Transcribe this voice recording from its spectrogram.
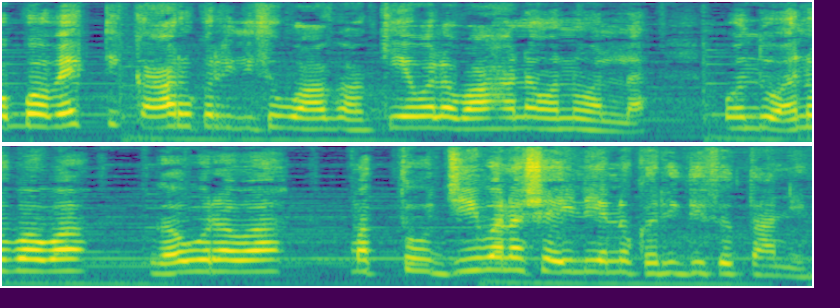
ಒಬ್ಬ ವ್ಯಕ್ತಿ ಕಾರು ಖರೀದಿಸುವಾಗ ಕೇವಲ ವಾಹನವನ್ನು ಅಲ್ಲ ಒಂದು ಅನುಭವ ಗೌರವ ಮತ್ತು ಜೀವನ ಶೈಲಿಯನ್ನು ಖರೀದಿಸುತ್ತಾನೆ.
